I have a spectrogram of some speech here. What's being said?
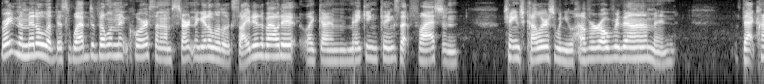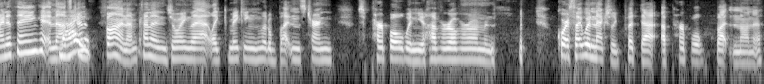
right in the middle of this web development course, and I'm starting to get a little excited about it. Like I'm making things that flash and change colors when you hover over them, and that kind of thing. And that's nice. kind of fun. I'm kind of enjoying that, like making little buttons turn to purple when you hover over them. And of course, I wouldn't actually put that a purple button on a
